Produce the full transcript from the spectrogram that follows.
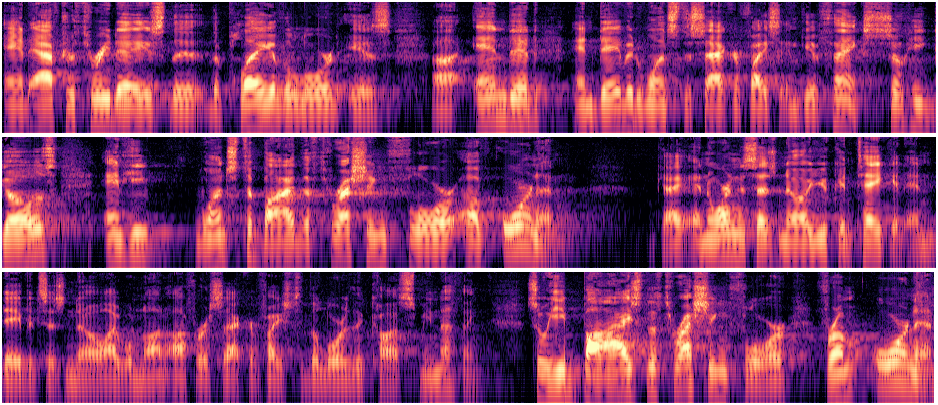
And after three days, the, the plague of the Lord is uh, ended, and David wants to sacrifice and give thanks. So he goes and he wants to buy the threshing floor of Ornan. Okay? And Ornan says, No, you can take it. And David says, No, I will not offer a sacrifice to the Lord that costs me nothing. So he buys the threshing floor from Ornan.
